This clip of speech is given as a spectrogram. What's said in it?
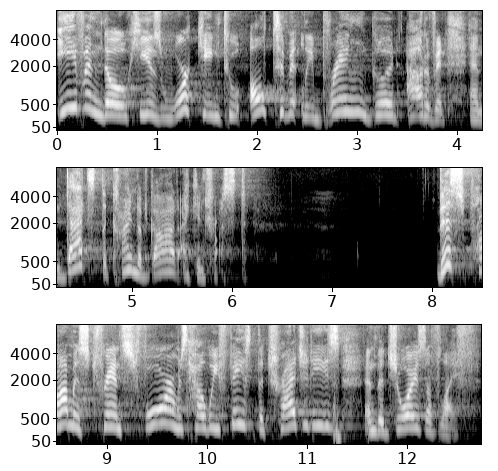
even though He is working to ultimately bring good out of it. And that's the kind of God I can trust. This promise transforms how we face the tragedies and the joys of life.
